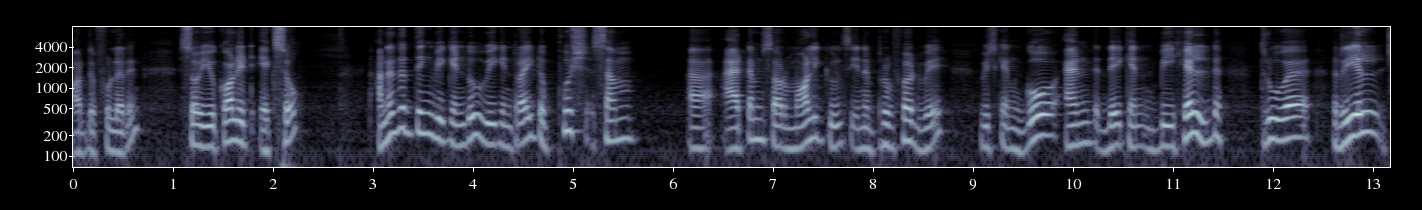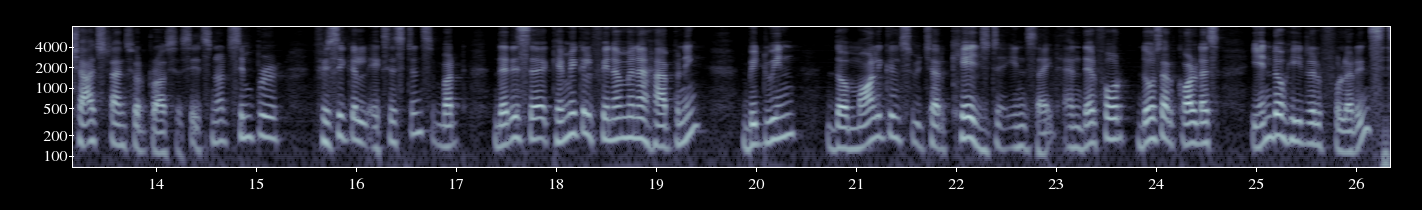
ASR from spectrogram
or the fullerene. So, you call it exo. Another thing we can do we can try to push some uh, atoms or molecules in a preferred way which can go and they can be held through a real charge transfer process. It is not simple physical existence, but there is a chemical phenomena happening between the molecules which are caged inside and therefore, those are called as endohedral fullerenes.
